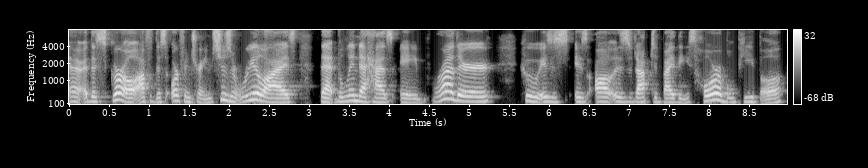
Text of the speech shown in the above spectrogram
uh, this girl off of this orphan train she doesn't realize that belinda has a brother who is is all is adopted by these horrible people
